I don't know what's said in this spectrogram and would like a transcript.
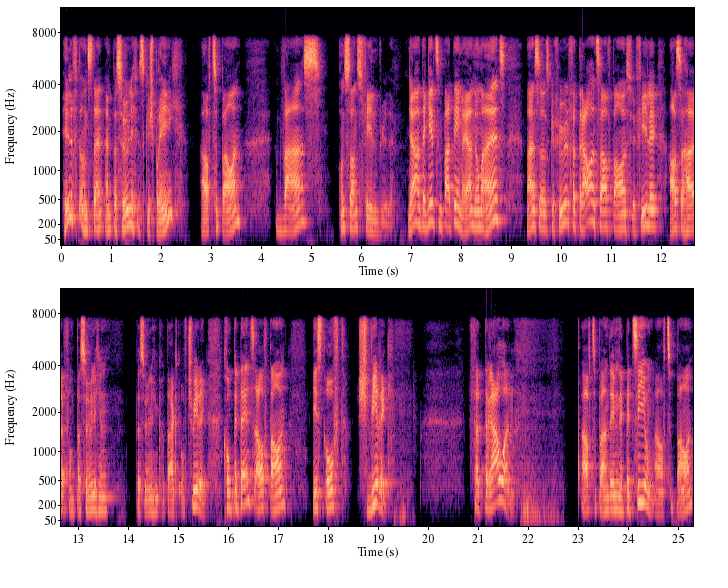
hilft uns denn, ein persönliches Gespräch aufzubauen, was uns sonst fehlen würde? Ja, und da gibt es ein paar Themen. Ja. Nummer eins, meinst du das Gefühl, Vertrauensaufbau ist für viele außerhalb vom persönlichen, persönlichen Kontakt oft schwierig. Kompetenz aufbauen ist oft schwierig. Vertrauen aufzubauen, eben eine Beziehung aufzubauen,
